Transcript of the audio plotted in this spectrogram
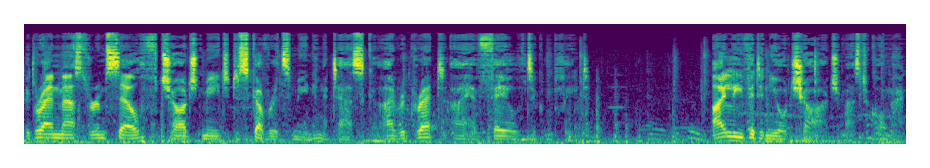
The Grand Master himself charged me to discover its meaning, a task I regret I have failed to complete. I leave it in your charge, Master Cormac.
